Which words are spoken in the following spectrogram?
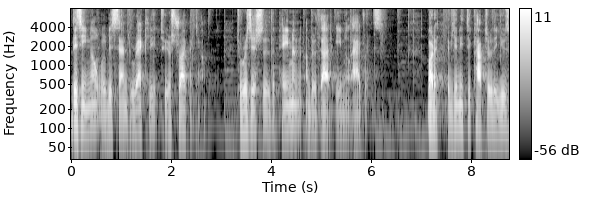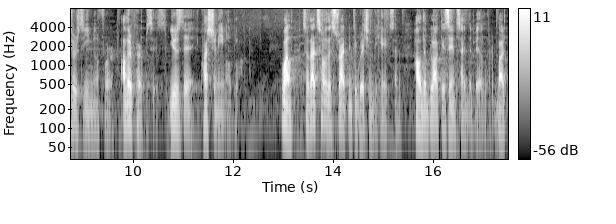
This email will be sent directly to your Stripe account to register the payment under that email address. But if you need to capture the user's email for other purposes, use the question email block. Well, so that's how the Stripe integration behaves and how the block is inside the builder. But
